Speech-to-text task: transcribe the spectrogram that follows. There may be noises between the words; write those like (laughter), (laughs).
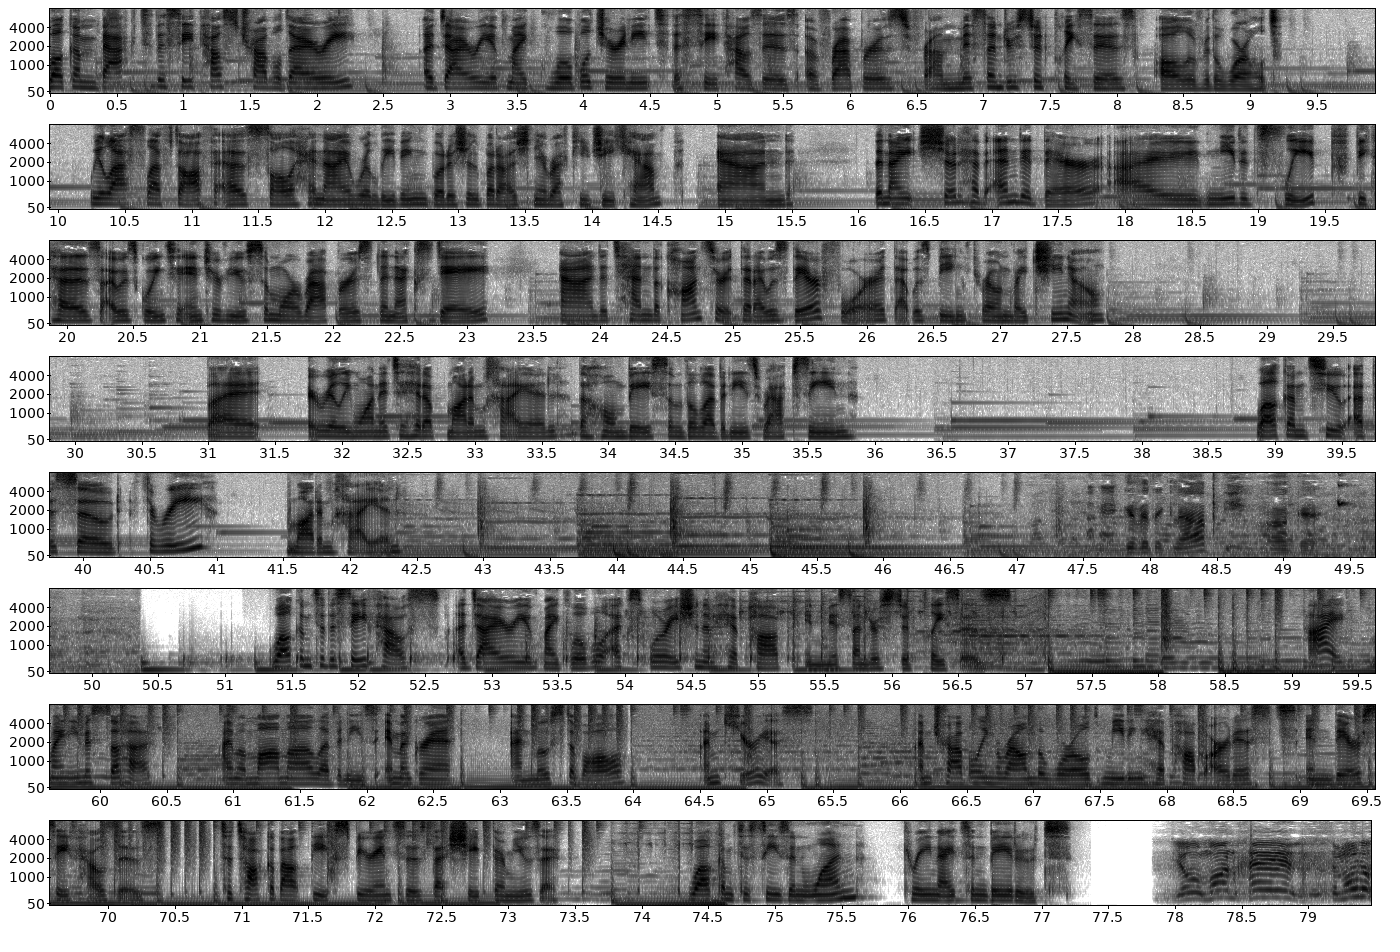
Welcome back to the Safe House Travel Diary, a diary of my global journey to the safe houses of rappers from misunderstood places all over the world. We last left off as Saleh and I were leaving Burj al Barajneh refugee camp, and the night should have ended there. I needed sleep because I was going to interview some more rappers the next day and attend the concert that I was there for that was being thrown by Chino. But I really wanted to hit up Mar Mikhael, the home base of the Lebanese rap scene. Welcome to episode three, Mar Mikhael. Give it a clap. Okay. Welcome to The Safe House, a diary of my global exploration of hip hop in misunderstood places. Hi, my name is Suha. I'm a mama, Lebanese immigrant, and most of all, I'm curious. I'm traveling around the world meeting hip hop artists in their safe houses to talk about the experiences that shape their music. Welcome to season one Three Nights in Beirut. Yo, man خيل سمعونا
